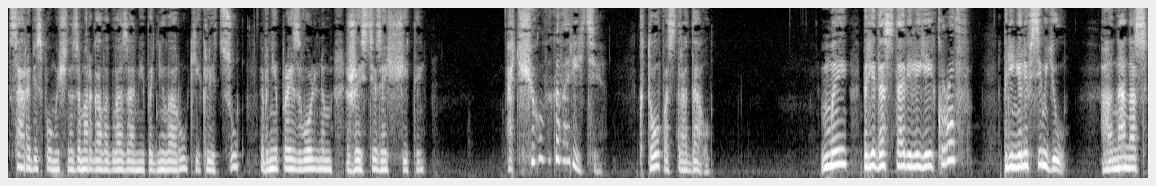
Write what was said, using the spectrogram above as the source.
Сара беспомощно заморгала глазами и подняла руки к лицу, — в непроизвольном жесте защиты. — О чем вы говорите? Кто пострадал? — Мы предоставили ей кров, приняли в семью, а она нас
